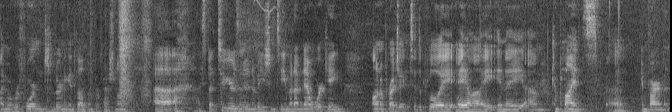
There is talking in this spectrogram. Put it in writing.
I'm a reformed learning and development professional. Uh, I spent two years in an innovation team, and I'm now working on a project to deploy hmm. AI in a um, compliance uh, mm. environment.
